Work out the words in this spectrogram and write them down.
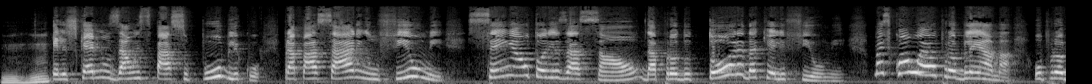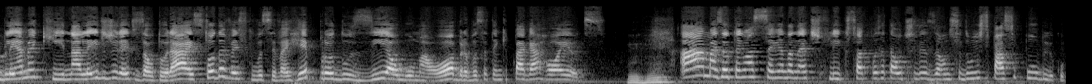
Uhum. Eles querem usar um espaço público para passarem um filme sem autorização da produtora daquele filme. Mas qual é o problema? O problema é que, na lei de direitos autorais, toda vez que você vai reproduzir alguma obra, você tem que pagar royalties. Uhum. Ah, mas eu tenho a senha da Netflix, só que você está utilizando-se de um espaço público.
